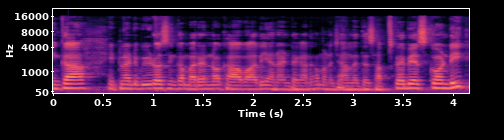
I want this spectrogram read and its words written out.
ఇంకా ఇట్లాంటి వీడియోస్ ఇంకా మరెన్నో కావాలి అని అంటే కనుక మన ఛానల్ అయితే సబ్స్క్రైబ్ చేసుకోండి.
